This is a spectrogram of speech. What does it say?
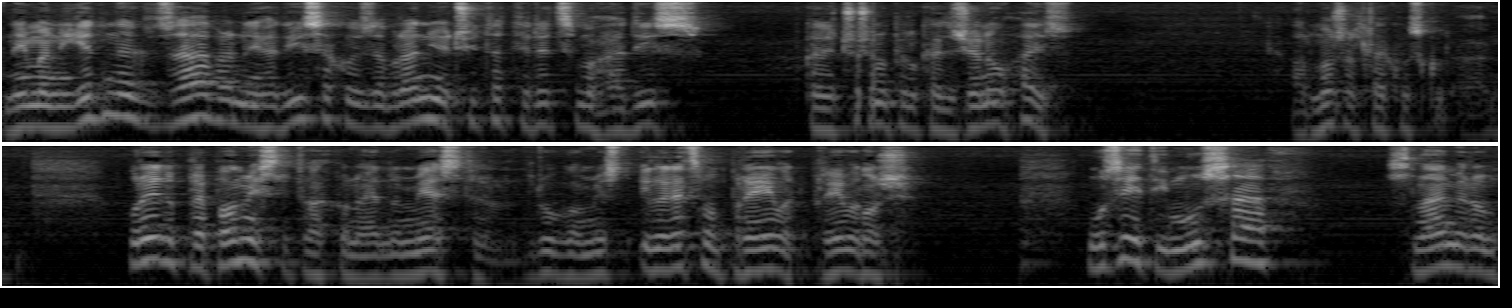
Nema ni jednog zabrane hadisa koji zabranjuje čitati recimo hadis kad je džunup ili kad je žena u hajzu. Ali može li tako s Kur'anom? U redu prepomisliti ovako na jednom mjestu ili drugom mjestu, ili recimo prevod, prevod može. Uzeti musaf s namjerom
